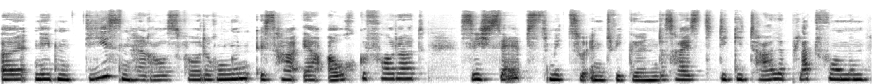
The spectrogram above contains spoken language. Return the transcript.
Äh, neben diesen Herausforderungen ist HR auch gefordert, sich selbst mitzuentwickeln. Das heißt, digitale Plattformen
